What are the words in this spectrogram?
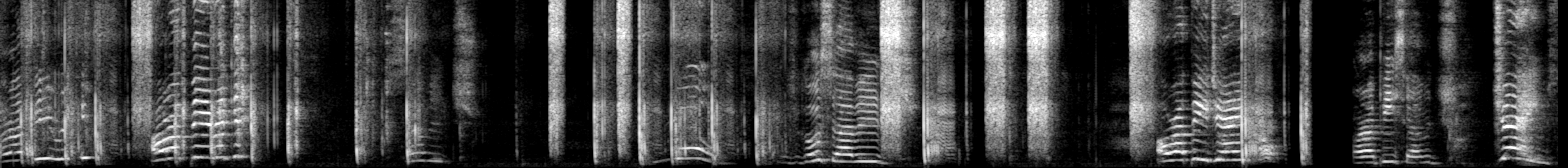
R.I.P. Ricky. R.I.P. Ricky. Savage. No. There you go, Savage. R.I.P. James. R.I.P. Savage. James,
